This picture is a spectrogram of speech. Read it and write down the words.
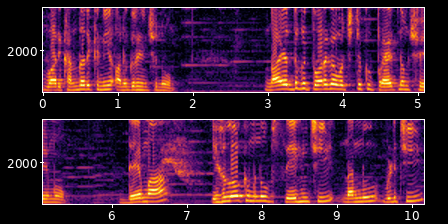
వారికందరికీ అనుగ్రహించును. నా యొద్దకు త్వరగా వచ్చుటకు ప్రయత్నం చేయము. దేమా ఇహలోకమును సేహించి నన్ను విడిచి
